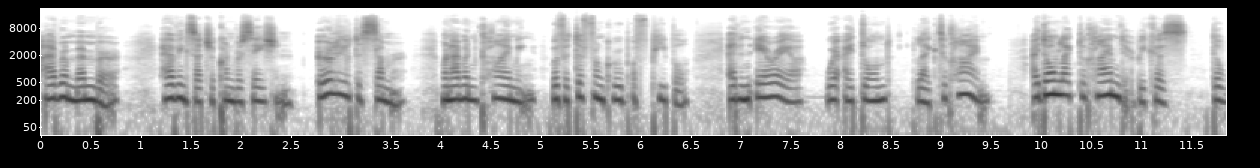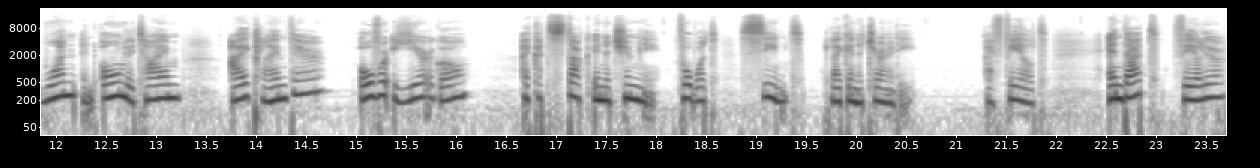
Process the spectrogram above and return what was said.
I remember having such a conversation earlier this summer when I went climbing with a different group of people at an area where I don't like to climb. I don't like to climb there because the one and only time I climbed there over a year ago, I got stuck in a chimney for what seemed like an eternity. I failed, and that failure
